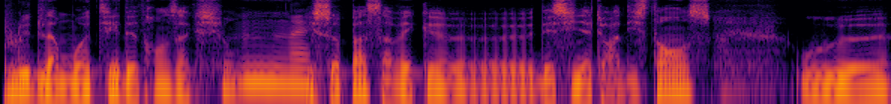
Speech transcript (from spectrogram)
plus de la moitié des transactions ouais. il se passe avec euh, des signatures à distance euh,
